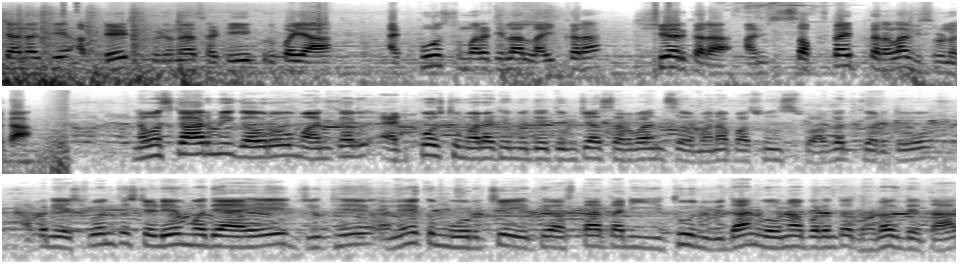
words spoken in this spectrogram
चॅनलचे अपडेट्स मिळवण्यासाठी कृपया ॲटपोस्ट मराठीला लाईक करा शेअर करा आणि सबस्क्राईब करायला विसरू नका. नमस्कार मी गौरव मानकर ॲटपोस्ट मराठीमध्ये तुमच्या सर्वांचं मनापासून स्वागत करतो. आपण यशवंत स्टेडियममध्ये आहे जिथे अनेक मोर्चे इथे असतात आणि इथून विधान भवनापर्यंत धडक देतात.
